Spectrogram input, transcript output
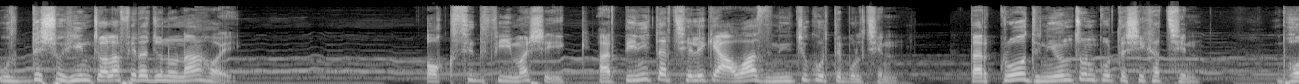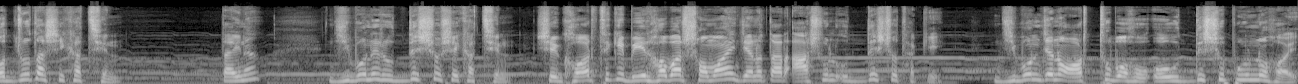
উদ্দেশ্যহীন চলাফেরা যেন না হয়। অক্সিদ ফিমা শেখ, আর তিনি তার ছেলেকে আওয়াজ নিচু করতে বলছেন। তার ক্রোধ নিয়ন্ত্রণ করতে শেখাচ্ছেন। ভদ্রতা শেখাচ্ছেন। তাই না? জীবনের উদ্দেশ্য শেখাচ্ছেন। সে ঘর থেকে বের হবার সময় যেন তার আসল উদ্দেশ্য থাকে। জীবন যেন অর্থবহ ও উদ্দেশ্যপূর্ণ হয়।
